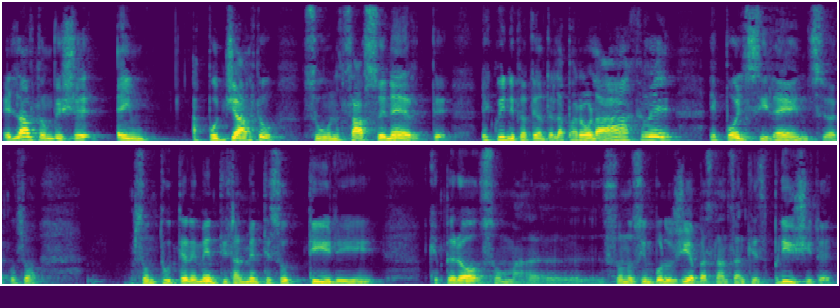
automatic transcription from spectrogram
e l'altro invece è in, appoggiato su un sasso inerte. E quindi praticamente la parola acre e poi il silenzio, ecco, insomma, sono tutti elementi talmente sottili che però insomma, sono simbologie abbastanza anche esplicite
